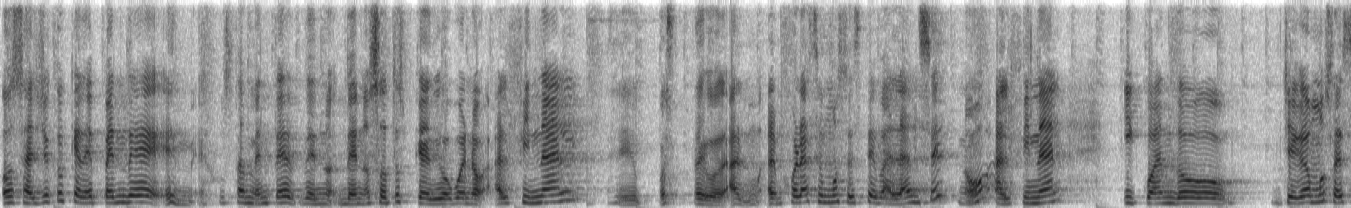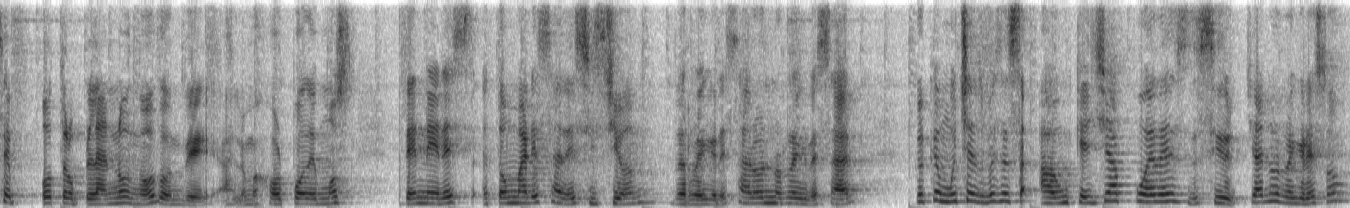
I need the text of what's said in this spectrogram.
o sea, yo creo que depende justamente de, no- de nosotros, porque digo, bueno, al final, eh, pues te digo, a, a lo mejor hacemos este balance, ¿no? Al final, y cuando llegamos a ese otro plano, ¿no? Donde a lo mejor podemos tener es, tomar esa decisión de regresar o no regresar. Creo que muchas veces, aunque ya puedes decir, ya no regreso,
